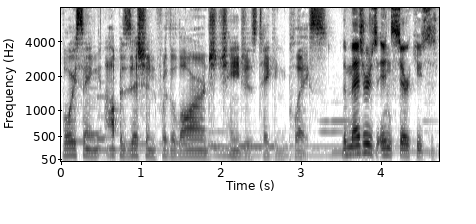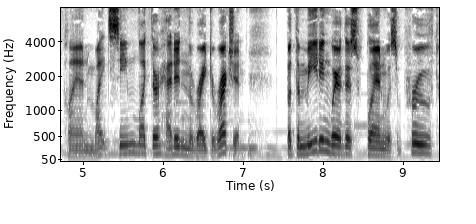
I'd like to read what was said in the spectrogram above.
voicing opposition for the large changes taking place. The measures in Syracuse's plan might seem like they're headed in the right direction, but the meeting where this plan was approved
